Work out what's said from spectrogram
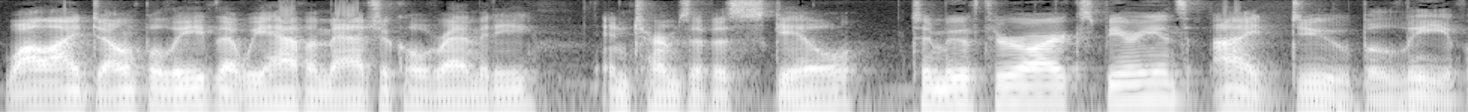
while I don't believe that we have a magical remedy in terms of a skill to move through our experience, I do believe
